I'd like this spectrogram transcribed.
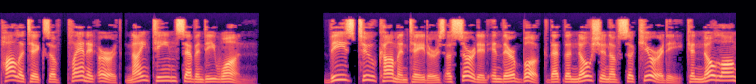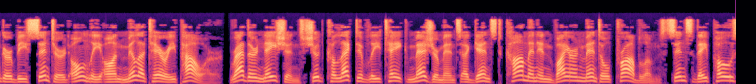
Politics of Planet Earth 1971. These two commentators asserted in their book that the notion of security can no longer be centered only on military power, rather nations should collectively take measurements against common environmental problems since they pose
